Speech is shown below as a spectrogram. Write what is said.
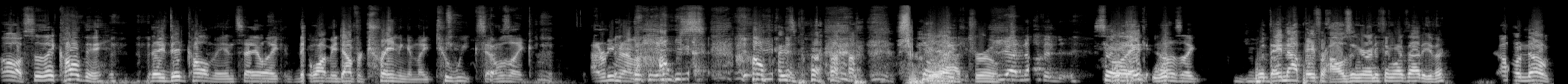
Oh, so they called me. They did call me and say like they want me down for training in like two weeks, and I was like, I don't even have a house. How am I- so Yeah, like, true. You got nothing. so Would like, they- I was like, Mm-hmm. Would they not pay for housing or anything like that either? oh no,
